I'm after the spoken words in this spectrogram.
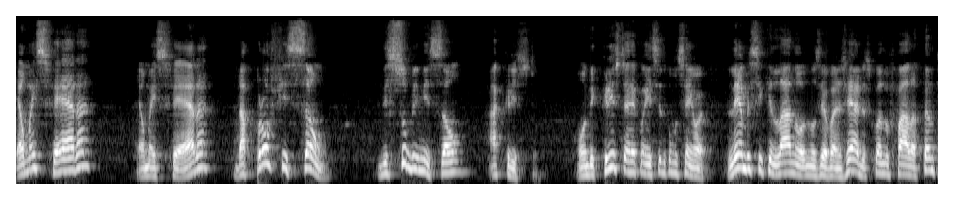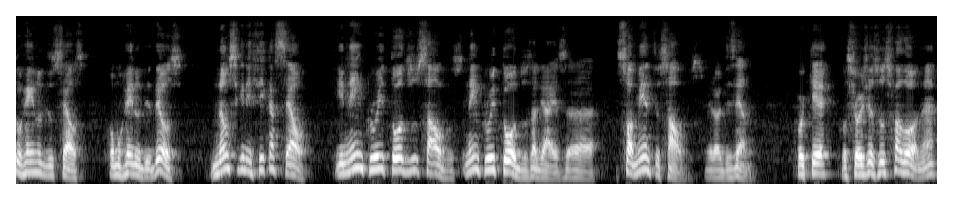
é uma esfera, é uma esfera da profissão de submissão a Cristo, onde Cristo é reconhecido como Senhor. Lembre-se que lá no, nos evangelhos, quando fala tanto o reino dos céus como o reino de Deus, não significa céu, e nem inclui todos os salvos, nem inclui todos, aliás, uh, somente os salvos, melhor dizendo. Porque o Senhor Jesus falou, né?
